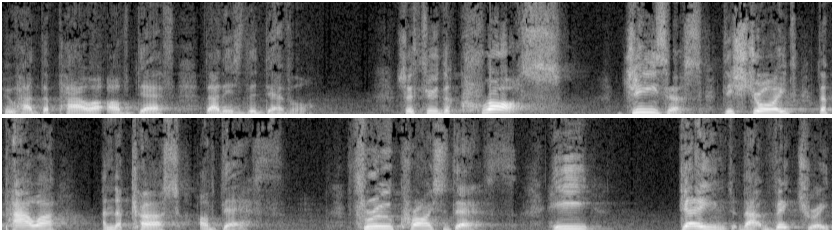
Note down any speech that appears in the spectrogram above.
who had the power of death, that is the devil. So through the cross, Jesus destroyed the power and the curse of death. Through Christ's death, he gained that victory.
